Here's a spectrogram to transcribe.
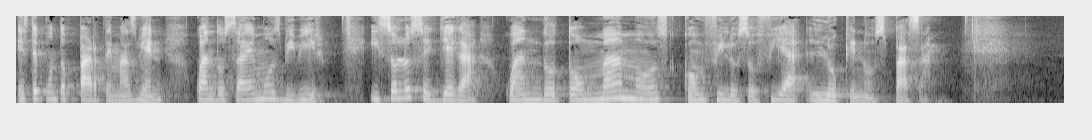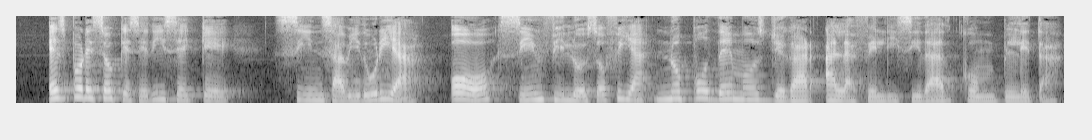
este punto parte más bien cuando sabemos vivir y solo se llega cuando tomamos con filosofía lo que nos pasa. Es por eso que se dice que sin sabiduría o sin filosofía no podemos llegar a la felicidad completa.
